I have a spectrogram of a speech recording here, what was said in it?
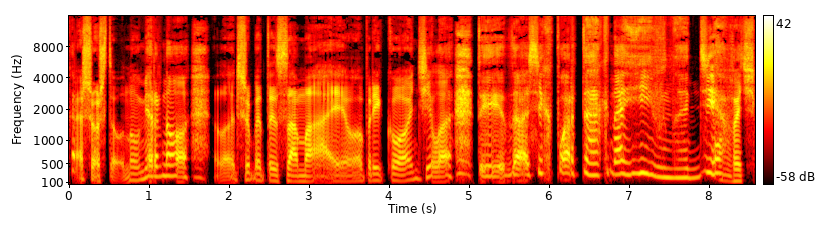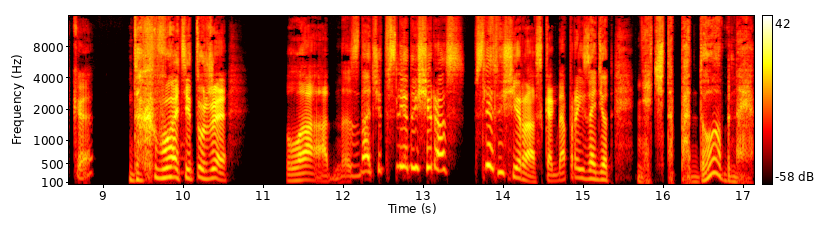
«Хорошо, что он умер, но лучше бы ты сама его прикончила. Ты до сих пор так наивна, девочка». «Да хватит уже!» «Ладно, значит, в следующий раз, в следующий раз, когда произойдет нечто подобное,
